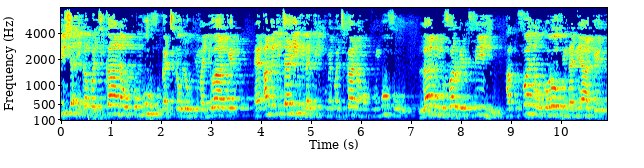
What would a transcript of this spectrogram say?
kisha ikapatikana upungufu katika ule upimaji wake. E, amejitahidi lakini kumepatikana maupungufu. Lam yufarrid fihi hakufanya ukorofi ndani yake.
